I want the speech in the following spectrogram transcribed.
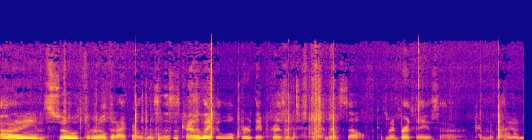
I am so thrilled that I found this. And this is kind of like a little birthday present to myself. Because my birthday's uh, coming up soon.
